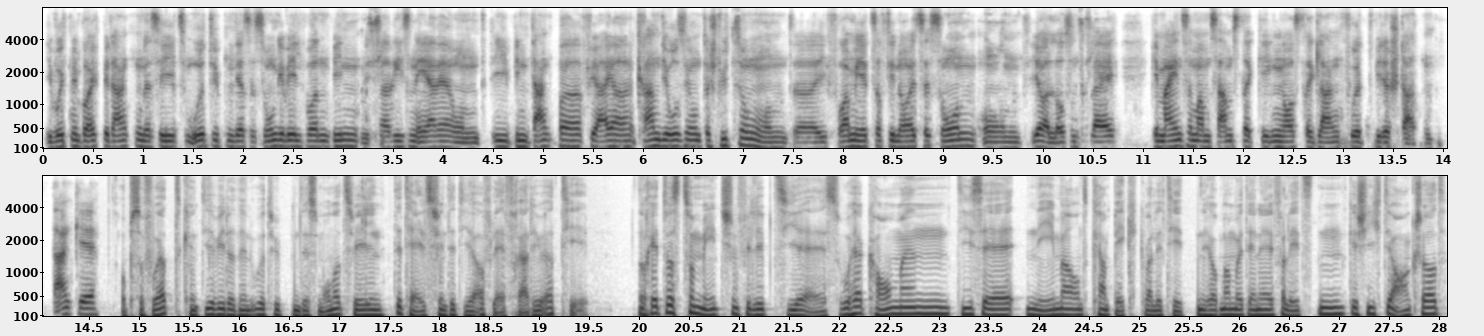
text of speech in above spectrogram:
Ich wollte mich bei euch bedanken, dass ich zum Urtypen der Saison gewählt worden bin. Das ist eine Riesenehre und ich bin dankbar für eure grandiose Unterstützung und äh, ich freue mich jetzt auf die neue Saison und ja, lass uns gleich gemeinsam am Samstag gegen Austria Klagenfurt wieder starten. Danke. Ab sofort könnt ihr wieder den Urtypen des Monats wählen. Details findet ihr auf liveradio.at. Noch etwas zum Menschen Philipp Ziereis. Woher kommen diese Nehmer- und Comeback-Qualitäten? Ich habe mir mal deine verletzten Geschichte angeschaut.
